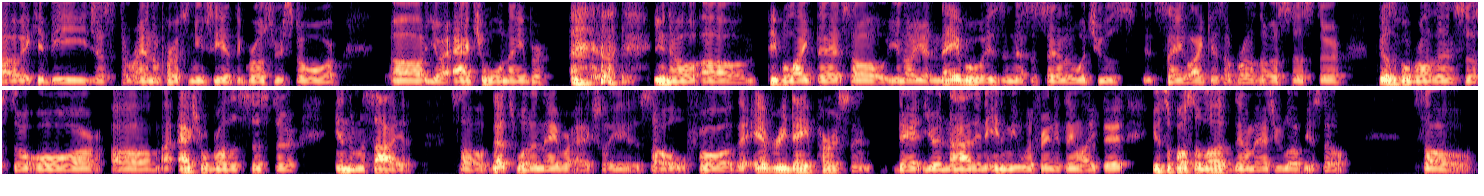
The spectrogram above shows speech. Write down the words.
Uh, it could be just the random person you see at the grocery store, uh, your actual neighbor, you know, um, people like that. So, you know, your neighbor isn't necessarily what you say like is a brother or sister, physical brother and sister, or um, an actual brother sister in the Messiah. So that's what a neighbor actually is. So for the everyday person that you're not an enemy with or anything like that, you're supposed to love them as you love yourself. So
